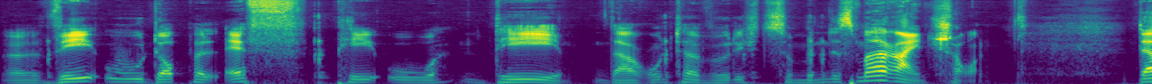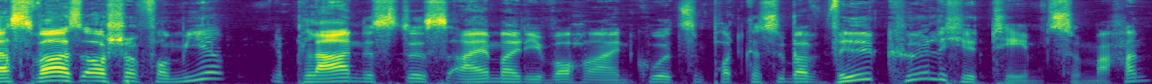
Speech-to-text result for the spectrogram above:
Äh, W-U-F-F-P-O-D. Darunter würde ich zumindest mal reinschauen. Das war es auch schon von mir. Plan ist es, einmal die Woche einen kurzen Podcast über willkürliche Themen zu machen,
